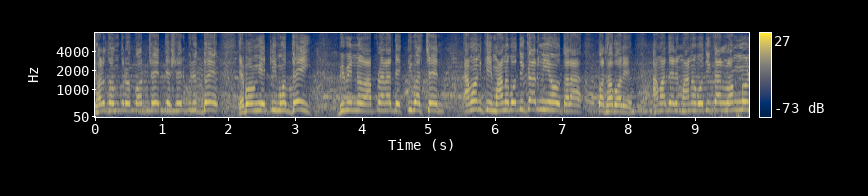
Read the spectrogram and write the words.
ষড়যন্ত্র করছে দেশের বিরুদ্ধে এবং এটির মধ্যেই বিভিন্ন আপনারা দেখতে পাচ্ছেন, এমনকি মানবাধিকার নিয়েও তারা কথা বলে। আমাদের মানবাধিকার লঙ্ঘন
